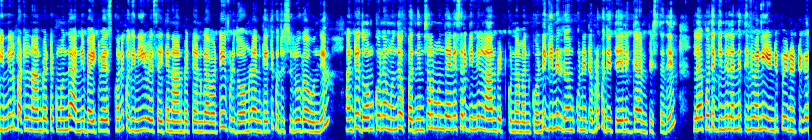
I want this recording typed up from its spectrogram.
గిన్నెలు బట్టలు నానబెట్టక ముందే అన్ని బయట వేసుకొని కొద్ది నీరు వేసి అయితే నానబెట్టాను కాబట్టి ఇప్పుడు దోమడానికి అయితే కొద్ది సులువుగా ఉంది. అంటే దోముకునే ముందు ఒక పది నిమిషాల ముందు అయినా సరే గిన్నెలు నానబెట్టుకున్నాం అనుకోండి. గిన్నెలు దోముకునేటప్పుడు కొద్దిగా తేలిగ్గా అనిపిస్తుంది. లేకపోతే గిన్నెలన్నీ తినివన్నీ ఎండిపోయినట్టుగా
